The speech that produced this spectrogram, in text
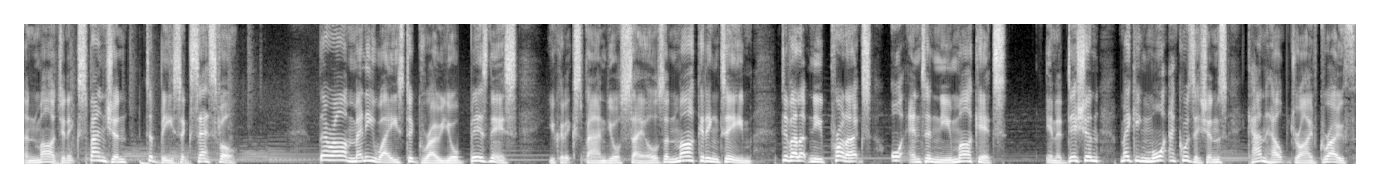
and margin expansion to be successful. There are many ways to grow your business. You could expand your sales and marketing team, develop new products, or enter new markets. In addition, making more acquisitions can help drive growth.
